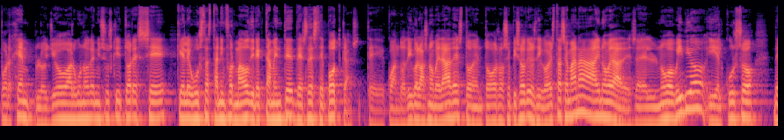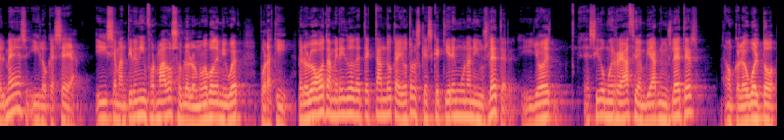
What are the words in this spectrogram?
Por ejemplo, yo a alguno de mis suscriptores sé que le gusta estar informado directamente desde este podcast. De cuando digo las novedades, en todos los episodios digo, esta semana hay novedades, el nuevo vídeo y el curso del mes y lo que sea. Y se mantienen informados sobre lo nuevo de mi web por aquí. Pero luego también he ido detectando que hay otros que es que quieren una newsletter. Y yo he he sido muy reacio a enviar newsletters, aunque lo he vuelto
